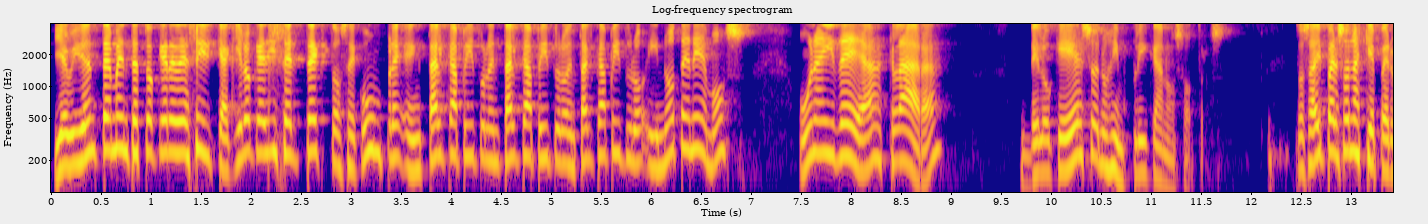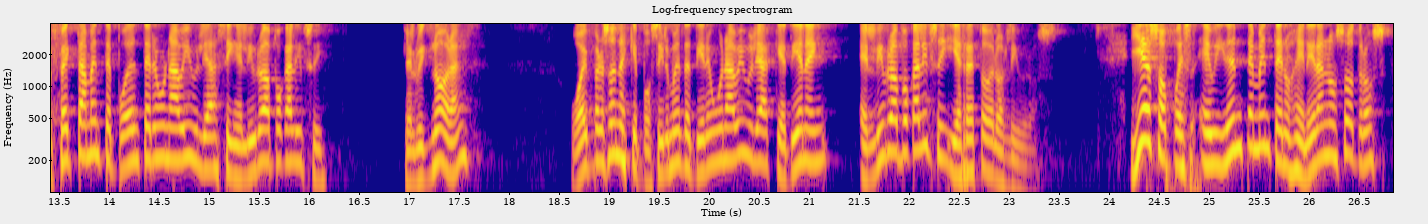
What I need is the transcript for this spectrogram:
y evidentemente esto quiere decir que aquí lo que dice el texto se cumple en tal capítulo, en tal capítulo, en tal capítulo, y no tenemos una idea clara de lo que eso nos implica a nosotros. Entonces hay personas que perfectamente pueden tener una Biblia sin el libro de Apocalipsis, que lo ignoran, o hay personas que posiblemente tienen una Biblia que tienen el libro de Apocalipsis y el resto de los libros. Y eso pues evidentemente nos genera a nosotros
